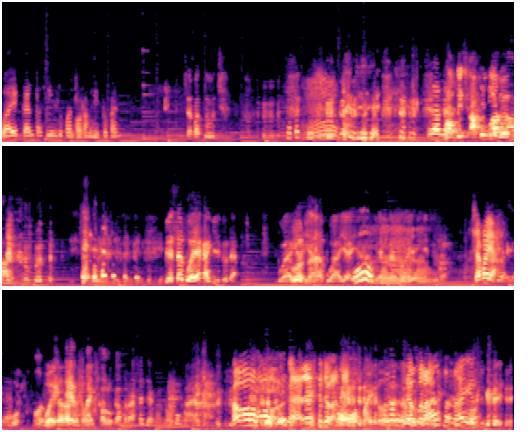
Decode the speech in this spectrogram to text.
baik kan pasti di depan orang gitu kan. Siapa tuh? Siapa Hmm. Enggak. Notis aku Kak. Biasa buaya kayak gitu dah. Buaya Oh, ya, ya? buaya ya. Uh. Biasa buaya gitu. Siapa ya? Iya, iya. Bu- Oh, Buaya Eh, darat eh, ya? Mike kalau nggak merasa jangan ngomong Mike. Oh, oh, oh enggak, jangan. Oh, Michael. ya. Tidak merasa saya. Oh enggak ya.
